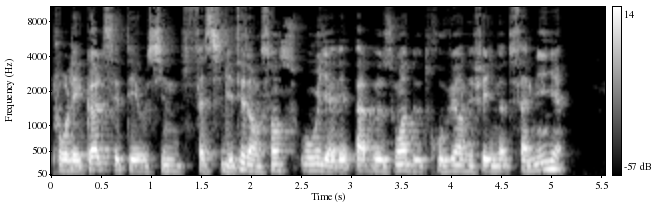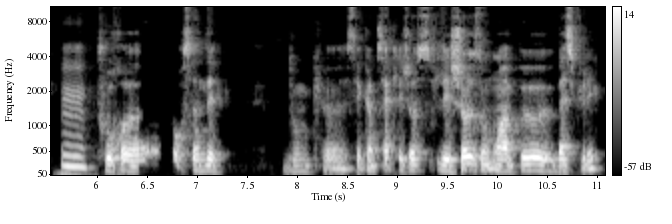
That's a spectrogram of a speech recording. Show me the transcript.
Pour l'école, c'était aussi une facilité dans le sens où il n'y avait pas besoin de trouver en effet une autre famille mmh. pour euh, pour Sunday. Donc euh, c'est comme ça que les choses les choses ont un peu basculé.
